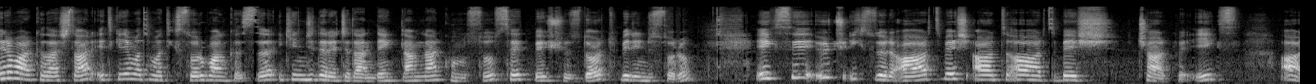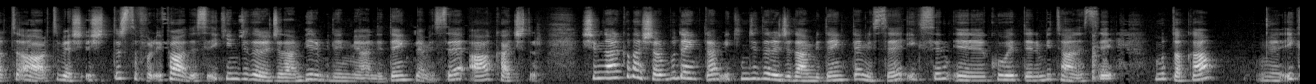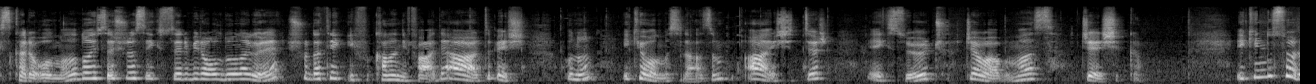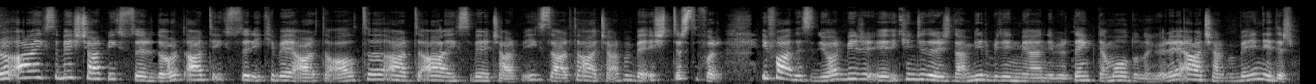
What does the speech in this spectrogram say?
Merhaba arkadaşlar, Etkili Matematik Soru Bankası ikinci dereceden denklemler konusu set 504 birinci soru. Eksi 3 x üzeri a artı 5 artı a artı 5 çarpı x artı a artı 5 eşittir 0 ifadesi ikinci dereceden bir bilinmeyenli denklem ise a kaçtır? Şimdi arkadaşlar bu denklem ikinci dereceden bir denklem ise x'in e, kuvvetlerinin bir tanesi mutlaka x kare olmalı. Dolayısıyla şurası x üzeri 1 olduğuna göre şurada tek if kalan ifade a artı 5. Bunun 2 olması lazım. a eşittir. Eksi 3. Cevabımız C şıkkı. İkinci soru a eksi 5 çarpı x üzeri 4 artı x üzeri 2b artı 6 artı a eksi b çarpı x artı a çarpı b eşittir 0 ifadesi diyor. Bir e, ikinci dereceden bir bilinmeyenli bir denklem olduğuna göre a çarpı b nedir?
